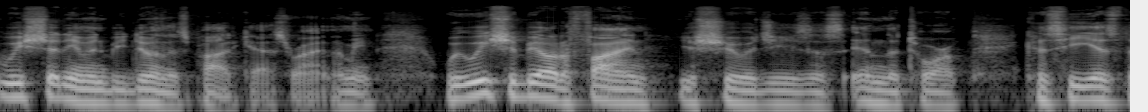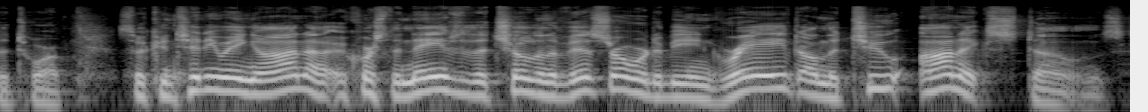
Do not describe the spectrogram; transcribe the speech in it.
we shouldn't even be doing this podcast, right? I mean, we, we should be able to find Yeshua Jesus in the Torah because he is the Torah. So continuing on, uh, of course, the names of the children of Israel were to be engraved on the two onyx stones.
